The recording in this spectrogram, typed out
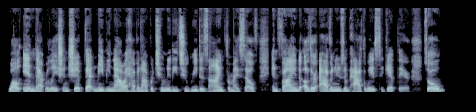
while in that relationship that maybe now I have an opportunity to redesign for myself and find other avenues and pathways to get there. So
